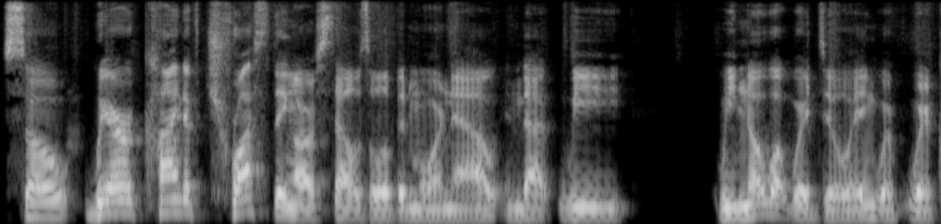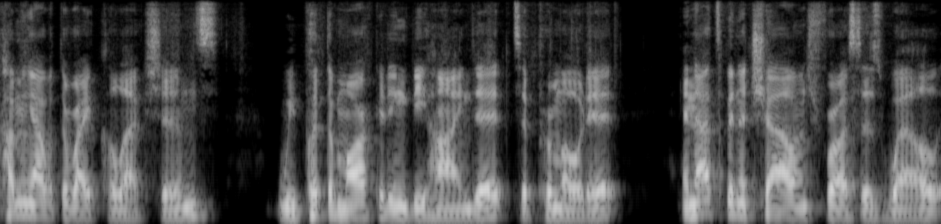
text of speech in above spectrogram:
So we're kind of trusting ourselves a little bit more now in that we We know what we're doing. We're, we're coming out with the right collections. We put the marketing behind it to promote it. And that's been a challenge for us as well,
